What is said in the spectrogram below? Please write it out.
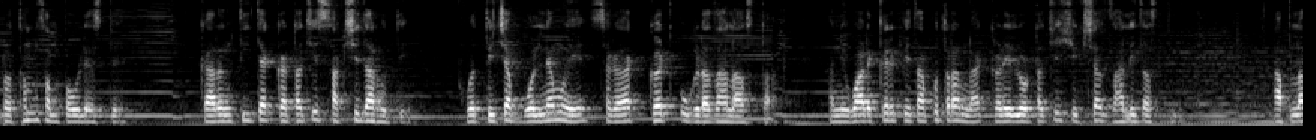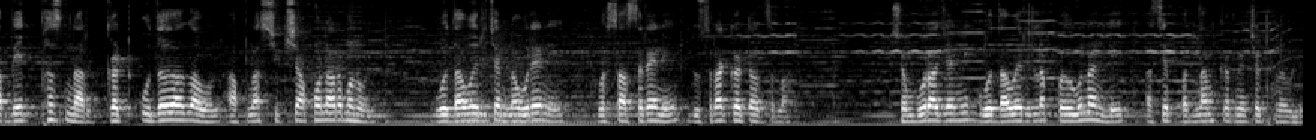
प्रथम संपवले असते. कारण ती त्या कटाची साक्षीदार होती व तिच्या बोलण्यामुळे सगळा कट उघडा झाला असता आणि वाडकर पितापुत्रांना कडेलोटाची शिक्षा झालीच असती. आपला बेत फसणार कट उदळला जाऊन आपणास शिक्षा होणार म्हणून गोदावरीच्या नवऱ्याने व सासऱ्याने दुसरा कट रचला. शंभूराजांनी गोदावरीला पळवून आणले असे बदनाम करण्याचे ठरवले.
